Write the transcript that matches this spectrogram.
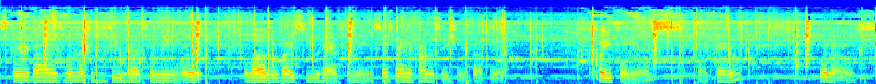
Spirit guys, what messages do you have for me? What love advice do you have for me? Since we're in the conversation about the playfulness. Okay. What else?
